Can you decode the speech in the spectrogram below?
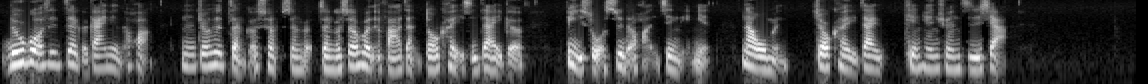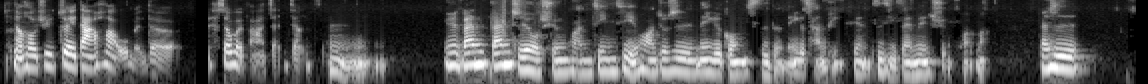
如果是这个概念的话，那就是整个社整个整个社会的发展都可以是在一个闭锁式的环境里面，那我们就可以在甜甜圈之下，然后去最大化我们的。社会发展这样子，嗯嗯，因为单单只有循环经济的话，就是那个公司的那个产品线自己在那循环嘛。但是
